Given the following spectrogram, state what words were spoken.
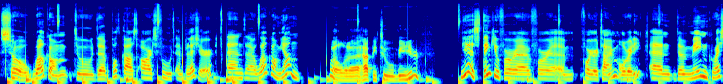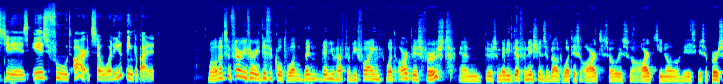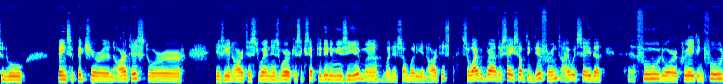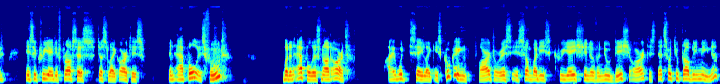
So, welcome to the podcast Art, Food and Pleasure. And uh, welcome, Jan. Well, uh, happy to be here. Yes, thank you for uh, for um, for your time already. And the main question is: Is food art? So, what do you think about it? Well, that's a very, very difficult one. Then, then you have to define what art is first, and there's many definitions about what is art. So, is art, you know, is is a person who paints a picture an artist, or is he an artist when his work is accepted in a museum? Uh, when is somebody an artist? So, I would rather say something different. I would say that uh, food or creating food is a creative process, just like art is. An apple is food but an apple is not art. I would say, like, is cooking art or is, is somebody's creation of a new dish art? Is, that's what you probably mean, eh?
